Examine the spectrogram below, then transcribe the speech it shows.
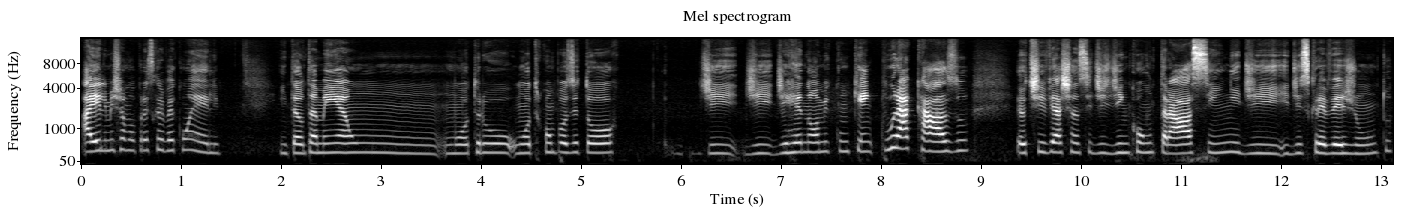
Aí ele me chamou para escrever com ele. Então também é um, um, outro, um outro compositor de, de, de renome com quem, por acaso, eu tive a chance de, de encontrar, assim, e de, e de escrever junto.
